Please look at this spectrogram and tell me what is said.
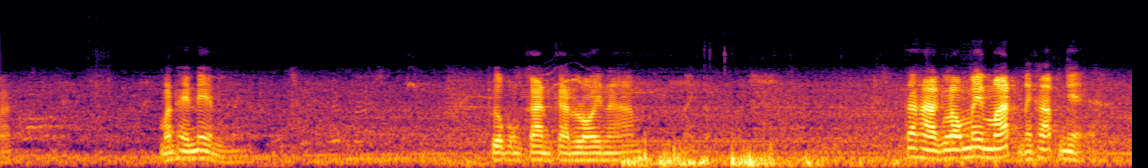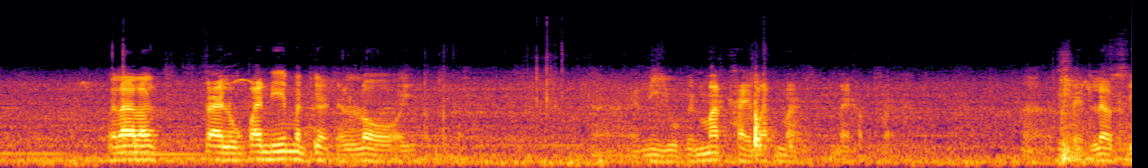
มัด มัดให้แน่นนะครับเพื่อป้องกันการลอยน้ำนะครับ ถ้าหากเราไม่มัดนะครับ เนี่ย เวลาเราใส่ลงไปนี้มันเก็จะลอยอันนี่อยู่เป็นมัดไข่มัดมันนะครับเสร็จแล้วสิ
